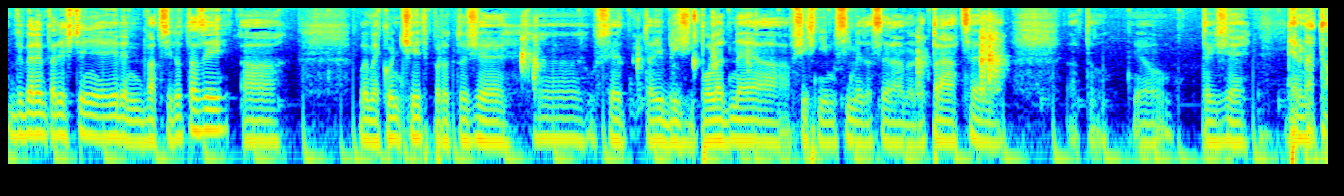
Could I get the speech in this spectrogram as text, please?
vybereme tady ještě jeden, dva, tři dotazy a budeme končit, protože uh, už se tady blíží poledne a všichni musíme zase ráno do práce a, a to, jo. Takže jdem na to.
